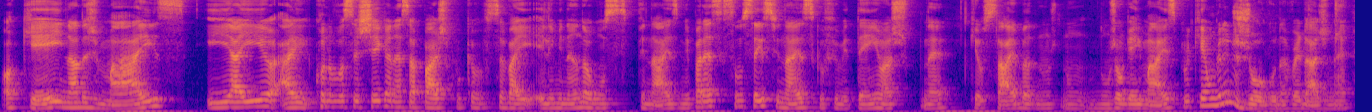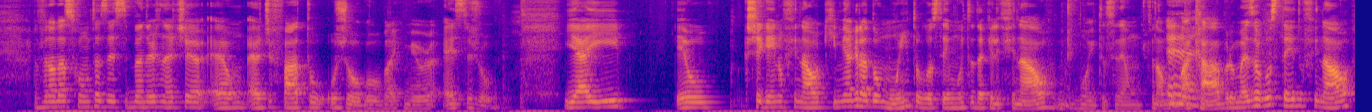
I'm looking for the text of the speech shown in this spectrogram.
Ok, nada demais. E aí, aí, quando você chega nessa parte, porque você vai eliminando alguns finais, me parece que são seis finais que o filme tem, eu acho, né? Que eu saiba, não, não, não joguei mais, porque é um grande jogo, na verdade, né? No final das contas, esse Bandersnatch é, é, um, é de fato o jogo, o Black Mirror é esse jogo. E aí, eu cheguei no final que me agradou muito, eu gostei muito daquele final. Muito, assim, é um final É. macabro, mas eu gostei do final.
